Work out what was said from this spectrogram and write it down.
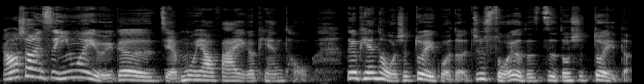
然后上一次因为有一个节目要发一个片头，那个片头我是对过的，就是所有的字都是对的。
